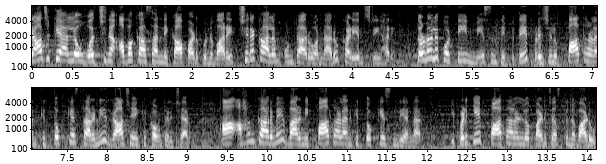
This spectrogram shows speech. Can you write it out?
రాజకీయాల్లో వచ్చిన అవకాశాన్ని కాపాడుకున్న వారే చిరకాలం ఉంటారు అన్నారు కడియం శ్రీహరి. తొడలు కొట్టి మీసం తిప్పితే ప్రజలు పాతాళానికి తొక్కేస్తారని రాజయ్యకి కౌంటర్ ఇచ్చారు. ఆ అహంకారమే వారిని పాతాళానికి తొక్కేసింది అన్నారు. ఇప్పటికే పాతాళంలో పడి వాడు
